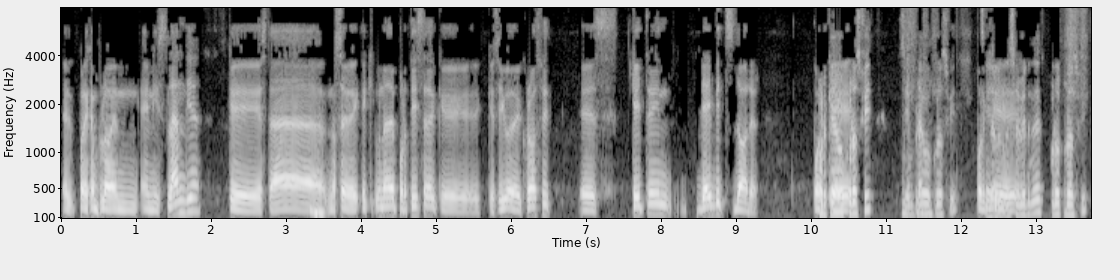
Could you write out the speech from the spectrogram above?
el, por ejemplo, en, en Islandia, que está, no sé, una deportista que, que sigo de CrossFit, es Catherine David's daughter. ¿Por qué hago CrossFit? Siempre hago CrossFit. Porque, lunes a viernes, puro CrossFit.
